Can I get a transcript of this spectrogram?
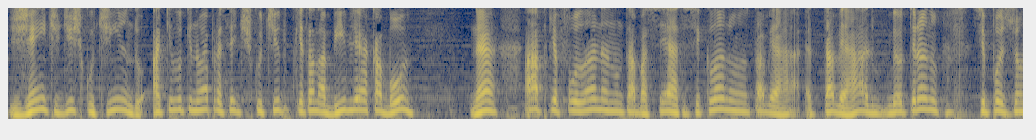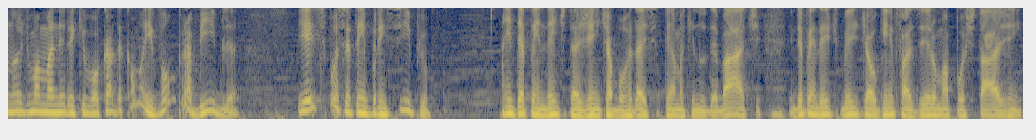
gente discutindo aquilo que não é para ser discutido porque está na Bíblia e acabou né? Ah, porque fulana não estava certa, ciclano não estava erra errado, Beltrano se posicionou de uma maneira equivocada. Calma aí, vamos para a Bíblia. E aí, se você tem princípio, independente da gente abordar esse tema aqui no debate, independentemente de alguém fazer uma postagem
